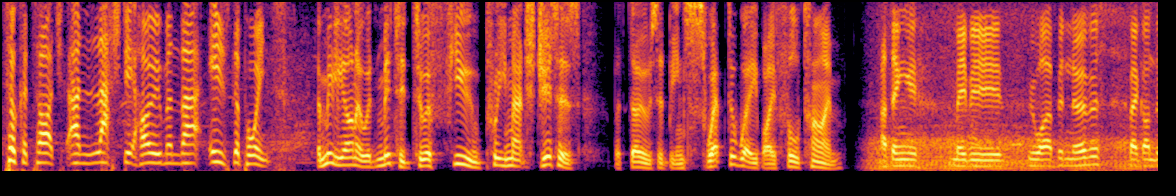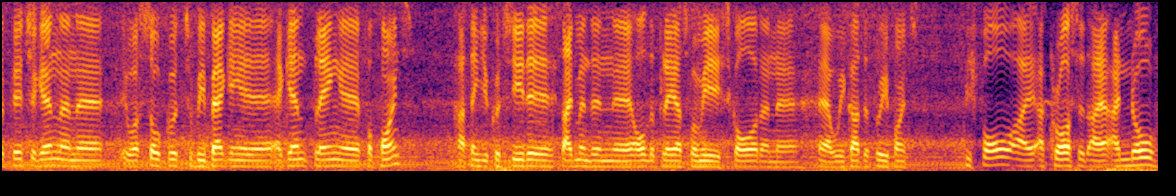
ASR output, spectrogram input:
took a touch and lashed it home, and that is the point. Emiliano admitted to a few pre match jitters, but those had been swept away by full time. I think maybe we were a bit nervous back on the pitch again, and uh, it was so good to be back uh, again playing uh, for points. I think you could see the excitement in uh, all the players when we scored and uh, yeah, we got the three points. Before I, cross it, I, I know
